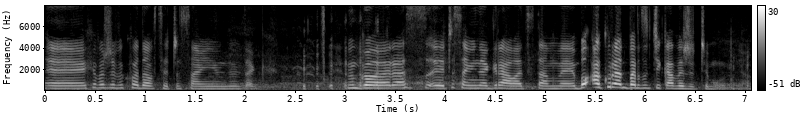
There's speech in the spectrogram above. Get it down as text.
e, chyba że wykładowcę czasami tak bym go raz e, czasami nagrała, co tam, e, bo akurat bardzo ciekawe rzeczy mówi. No.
